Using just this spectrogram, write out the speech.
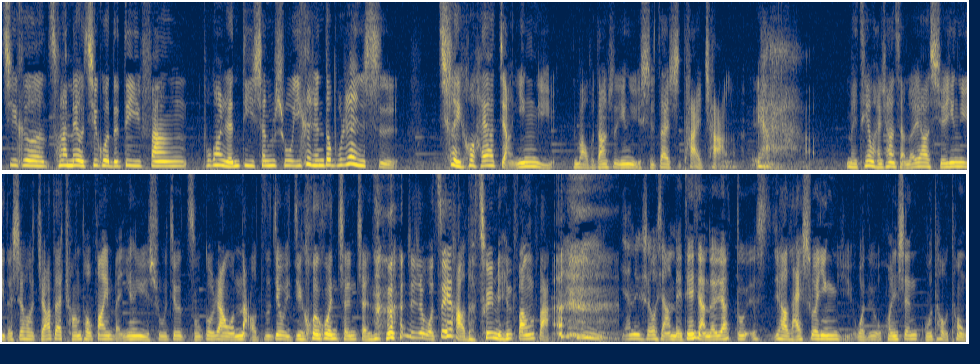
去个从来没有去过的地方，不光人地生疏，一个人都不认识，去了以后还要讲英语，对吧？我当时英语实在是太差了，哎呀。每天晚上想着要学英语的时候，只要在床头放一本英语书，就足够让我脑子就已经昏昏沉沉。这是我最好的催眠方法。嗯，那个时候想每天想着要读要来说英语，我就浑身骨头痛，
